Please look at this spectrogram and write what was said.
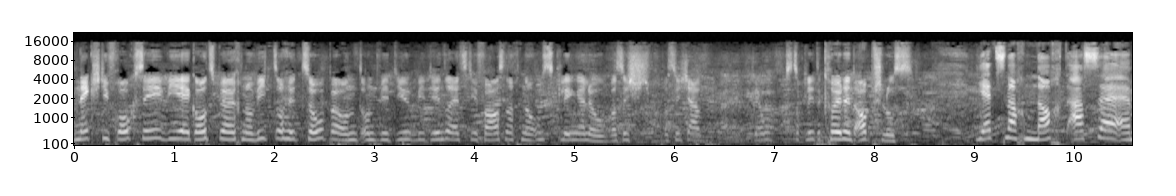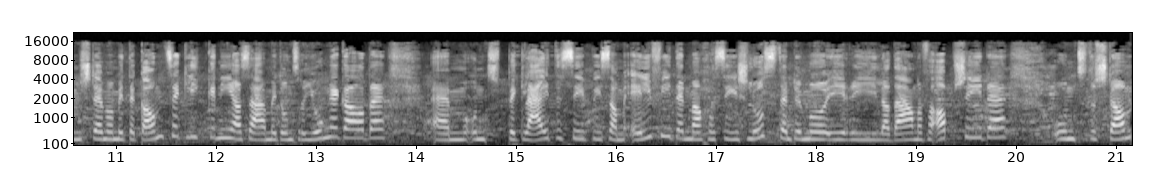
nächste Frage. Wie geht es bei euch noch weiter heute oben und, und wie, wie ihr jetzt die Fasnacht noch ausklingen lassen? Was ist, was ist auch ja, ist der krönende Abschluss? Jetzt nach dem Nachtessen ähm, stehen wir mit der ganzen Clique ein, also auch mit unserer jungen Garde ähm, und begleiten sie bis am 11 Uhr. Dann machen sie Schluss, dann tun wir ihre Laternen verabschieden und der Stamm,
